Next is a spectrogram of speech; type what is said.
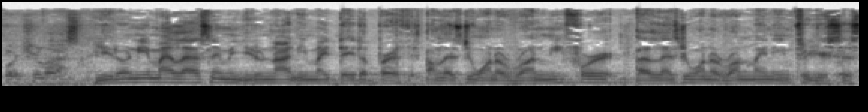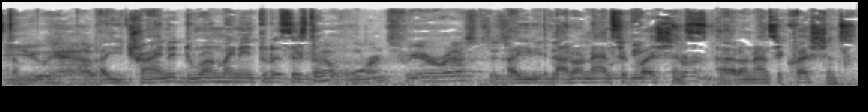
What's your last name? You don't need my last name and you do not need my date of birth unless you want to run me for unless you want to run my name through your system. you have- Are you trying to run my name through the Do you have system? warrants for your arrest? Is it you, I don't answer questions. concerned? I don't answer questions.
